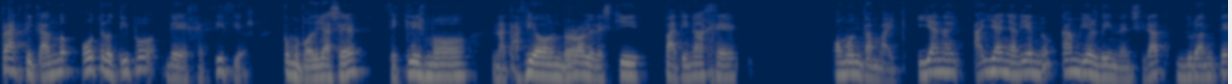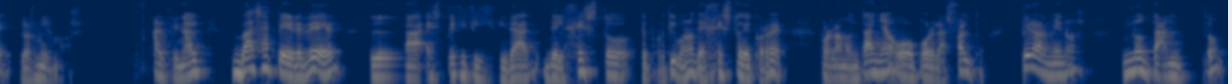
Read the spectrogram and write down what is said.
practicando otro tipo de ejercicios, como podría ser ciclismo, natación, roller ski, patinaje o mountain bike, y, añadiendo cambios de intensidad durante los mismos. Al final vas a perder la especificidad del gesto deportivo, ¿no? Del gesto de correr por la montaña o por el asfalto, pero al menos no tanto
